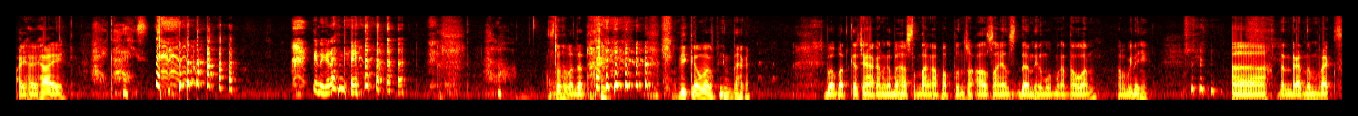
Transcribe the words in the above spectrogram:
Hai hai hai Hai guys. Kedengeran gak ya? Selamat datang. Di Kamar Pintar Sebuah podcast yang akan ngebahas tentang apa pun soal sains dan ilmu pengetahuan. Apa bedanya? Eh, dan random facts.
